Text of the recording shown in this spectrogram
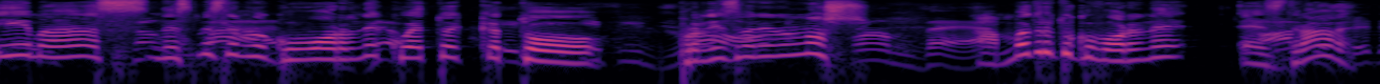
Има несмислено говорене, което е като пронизване на нож. А мъдрото говорене е здраве.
